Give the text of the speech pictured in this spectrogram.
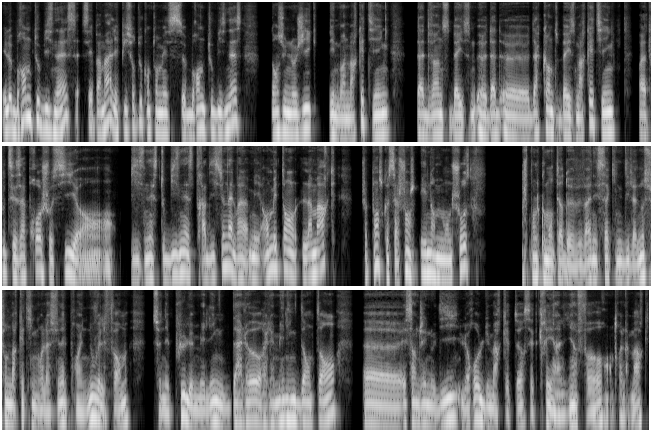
Et le brand to business, c'est pas mal. Et puis surtout quand on met ce brand to business dans une logique d'inbound marketing, based, euh, euh, d'account based marketing, voilà toutes ces approches aussi en, en business to business traditionnel. Voilà, mais en mettant la marque, je pense que ça change énormément de choses. Je prends le commentaire de Vanessa qui nous dit la notion de marketing relationnel prend une nouvelle forme. Ce n'est plus le mailing d'alors et le mailing d'antan. Euh, et Sanjay nous dit le rôle du marketeur, c'est de créer un lien fort entre la marque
